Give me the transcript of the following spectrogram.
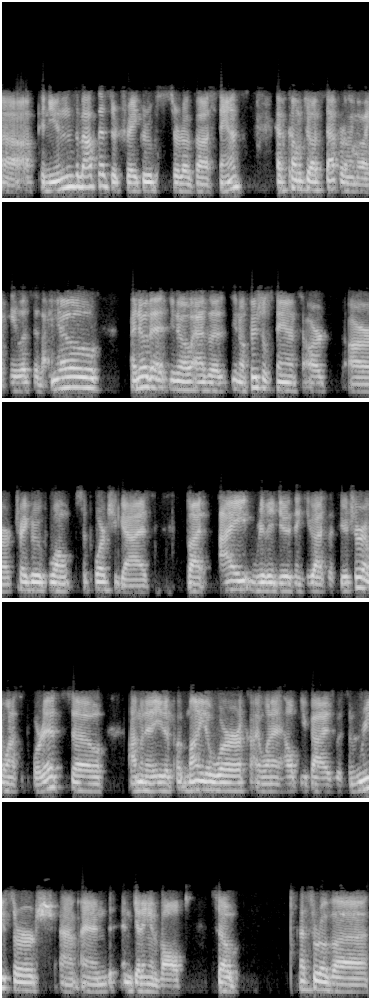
uh, opinions about this, or trade groups' sort of uh, stance have come to us separately and they're like, hey, listen, I know, I know that, you know, as a, you know, official stance, our, our trade group won't support you guys, but I really do think you guys are the future. I want to support it. So I'm going to either put money to work. I want to help you guys with some research um, and, and getting involved. So that's sort of, uh,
